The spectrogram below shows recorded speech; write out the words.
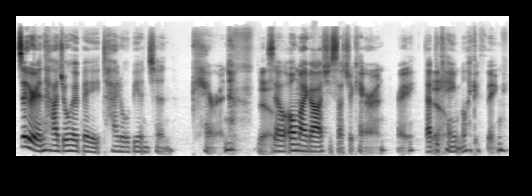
这个人他就会被 title 变成 Karen。Yeah. So, oh my gosh, she's such a Karen, right? That Yeah. became like a thing.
